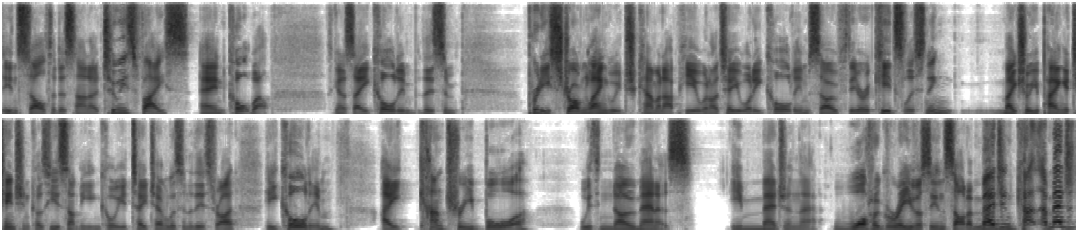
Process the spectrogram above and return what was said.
insulted Asano to his face and called. Well, I was going to say he called him. There's some pretty strong language coming up here when I tell you what he called him. So if there are kids listening, make sure you're paying attention because here's something you can call your teacher. Have a listen to this, right? He called him a country boor with no manners. Imagine that. What a grievous insult. Imagine imagine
